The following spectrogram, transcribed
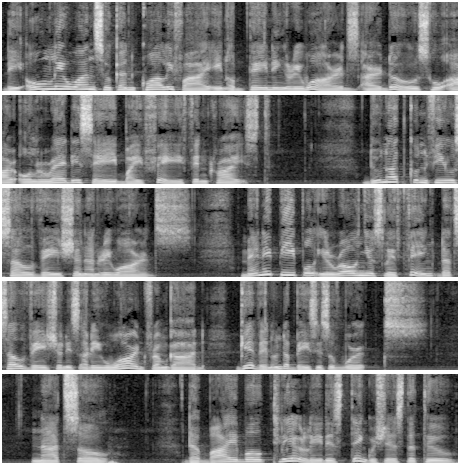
The only ones who can qualify in obtaining rewards are those who are already saved by faith in Christ. Do not confuse salvation and rewards. Many people erroneously think that salvation is a reward from God given on the basis of works. Not so. The Bible clearly distinguishes the two.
